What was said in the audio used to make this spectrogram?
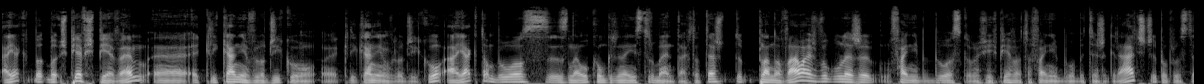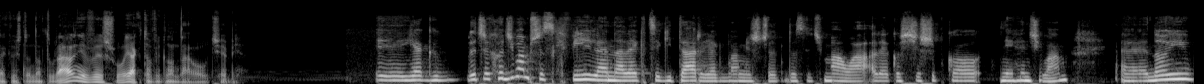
a, jak, bo, bo, śpiew śpiewem, e, klikanie w Logiku, e, klikaniem w Logiku, a jak to było z, z nauką gry na instrumentach? To też to planowałaś w ogóle, że fajnie by było, skoro się śpiewa, to fajnie byłoby też grać, czy po prostu jakoś to naturalnie wyszło? Jak to wyglądało u ciebie? Y, jak, znaczy chodziłam przez chwilę na lekcje gitary, jak byłam jeszcze dosyć mała, ale jakoś się szybko zniechęciłam. No i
